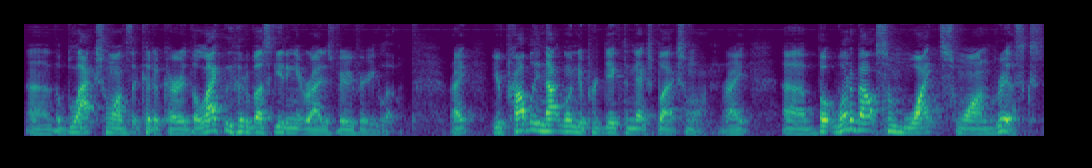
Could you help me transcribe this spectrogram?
uh, the black swans that could occur, the likelihood of us getting it right is very, very low right? You're probably not going to predict the next black swan, right? Uh, but what about some white swan risks,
